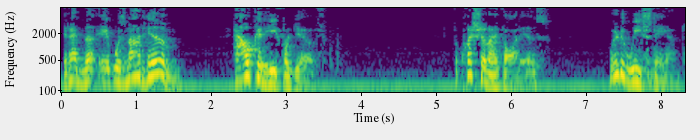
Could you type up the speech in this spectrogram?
It, had no, it was not him. How could he forgive? The question I thought is where do we stand?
